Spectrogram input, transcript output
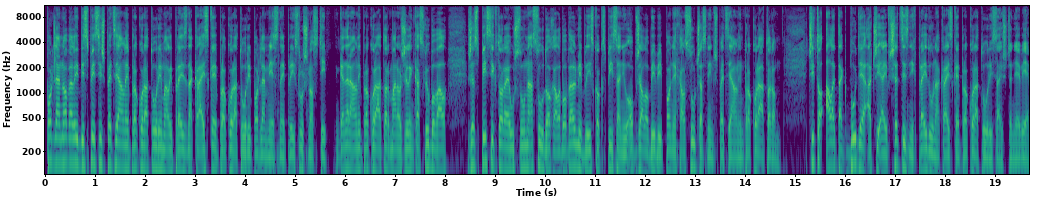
Podľa novely by spisy špeciálnej prokuratúry mali prejsť na krajskej prokuratúry podľa miestnej príslušnosti. Generálny prokurátor Maro Žilinka sľuboval, že spisy, ktoré už sú na súdoch alebo veľmi blízko k spísaniu obžaloby, by ponechal súčasným špeciálnym prokurátorom. Či to ale tak bude a či aj všetci z nich prejdú na krajskej prokuratúry sa ešte nevie.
